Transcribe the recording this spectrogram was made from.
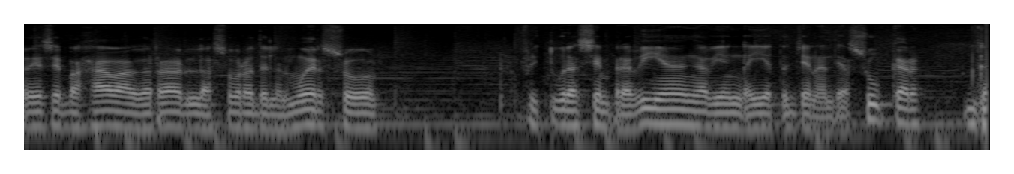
A veces bajaba a agarrar las sobras del almuerzo. Frituras siempre habían, habían galletas llenas de azúcar. Ok.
